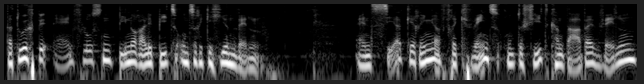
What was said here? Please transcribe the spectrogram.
Dadurch beeinflussen binaurale Beats unsere Gehirnwellen. Ein sehr geringer Frequenzunterschied kann dabei Wellen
